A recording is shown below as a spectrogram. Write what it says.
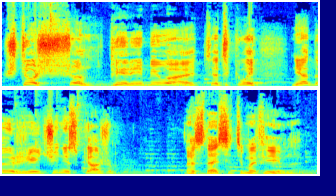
Что ж он перебивает? Это мы ни одной речи не скажем. Настасья Тимофеевна.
